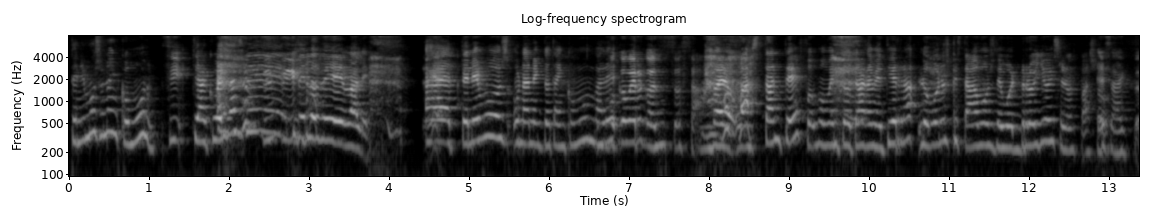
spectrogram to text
tenemos una en común. Sí, ¿Te acuerdas de, Sí, sí. de lo de, vale, Ah, tenemos una anécdota en común, ¿vale? Un poco vergonzosa. Bueno, bastante. Fue un momento trágame tierra. Lo bueno es que estábamos de buen rollo y se nos pasó. Exacto.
